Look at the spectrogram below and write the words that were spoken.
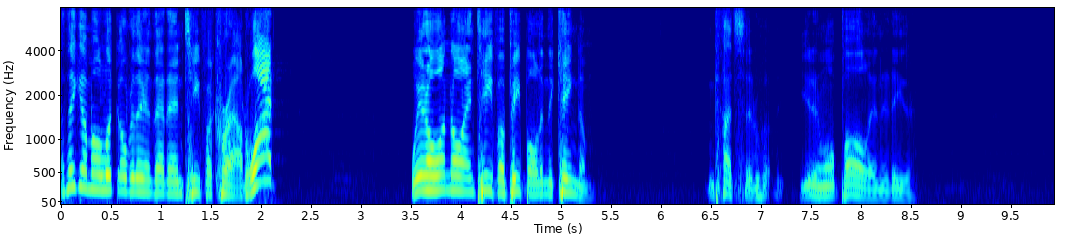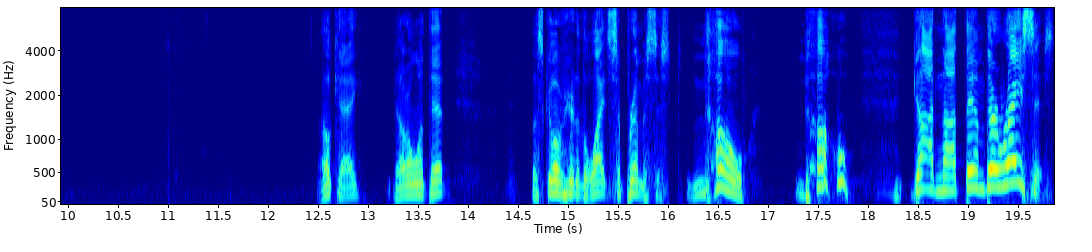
I think I'm going to look over there in that Antifa crowd. What? We don't want no Antifa people in the kingdom. God said, well, You didn't want Paul in it either. Okay, y'all don't want that? Let's go over here to the white supremacist. No, no, God, not them. They're racist.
